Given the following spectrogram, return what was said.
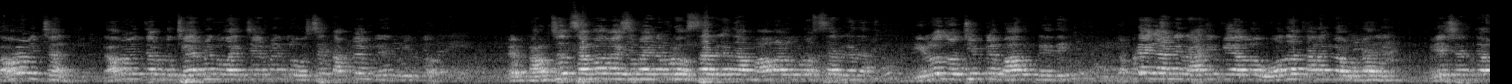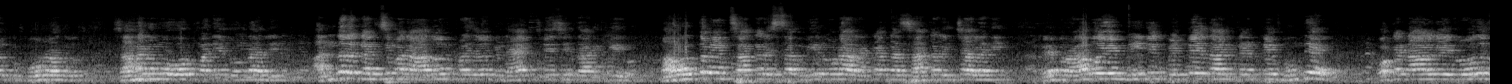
గౌరవించాలి. గౌరవించినప్పుడు చైర్మన్ వైస్ చైర్మన్లు వస్తే తప్పేం లేదు దీంట్లో రేపు కౌన్సిల్ సమావేశం అయినప్పుడు వస్తారు కదా మా వాళ్ళు కూడా వస్తారు కదా. ఈ రోజు వచ్చింటే బాగుండేది. ఎప్పుడే కానీ రాజకీయాల్లో హోదాతనంగా ఉండాలి. వేషాలకు పోరాదు. సహనము ఓర్పు అనేది ఉండాలి. అందరూ కలిసి మన ఆదోళన ప్రజలకు న్యాయం చేసే దానికి మా వంతు మేము సహకరిస్తాం. మీరు కూడా ఆ రకంగా సహకరించాలని. రేపు రాబోయే మీటింగ్ పెట్టే దానికంటే ముందే ఒక నాలుగైదు రోజుల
